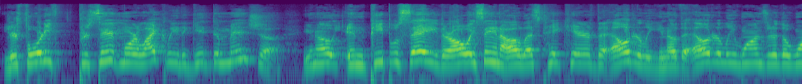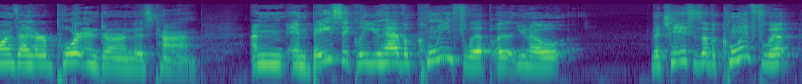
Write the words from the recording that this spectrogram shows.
you're 40% more likely to get dementia. You know, and people say, they're always saying, oh, let's take care of the elderly. You know, the elderly ones are the ones that are important during this time. I mean, and basically, you have a coin flip, uh, you know, the chances of a coin flip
